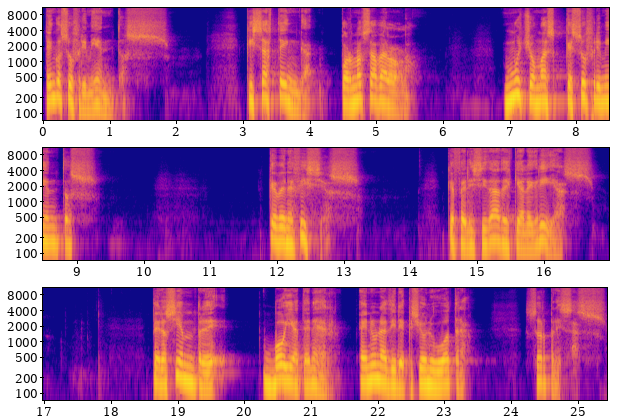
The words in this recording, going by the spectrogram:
tengo sufrimientos. Quizás tenga, por no saberlo, mucho más que sufrimientos que beneficios, que felicidades, que alegrías. Pero siempre voy a tener en una dirección u otra sorpresas.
